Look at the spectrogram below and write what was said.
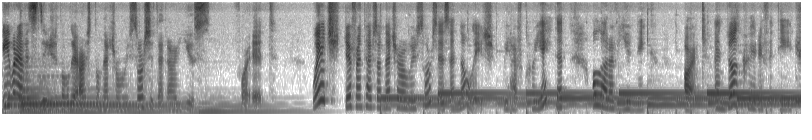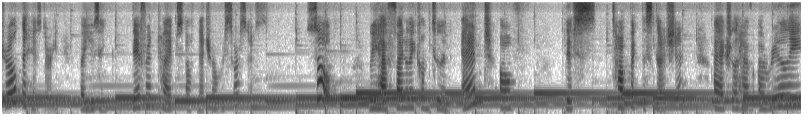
Even if it's digital, there are still natural resources that are used for it which different types of natural resources and knowledge we have created a lot of unique art and built creativity throughout the history by using different types of natural resources. So, we have finally come to an end of this topic discussion. I actually have a really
